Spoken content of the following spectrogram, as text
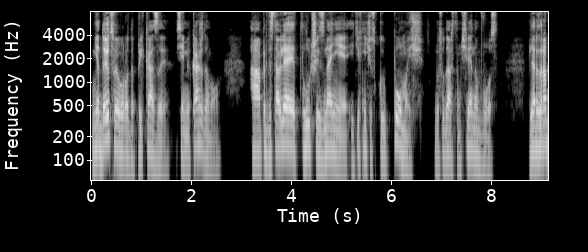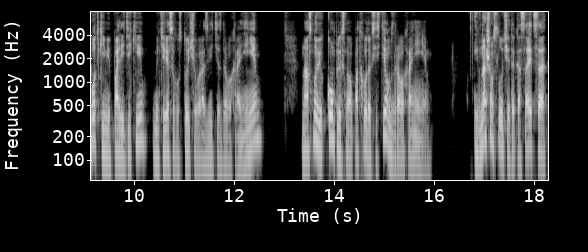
не отдает своего рода приказы всем и каждому, а предоставляет лучшие знания и техническую помощь государствам-членам ВОЗ для разработки ими политики в интересах устойчивого развития здравоохранения на основе комплексного подхода к системам здравоохранения. И в нашем случае это касается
